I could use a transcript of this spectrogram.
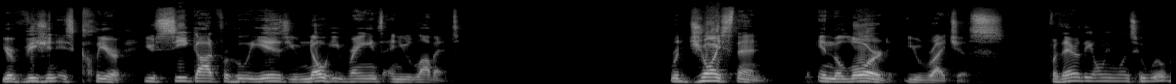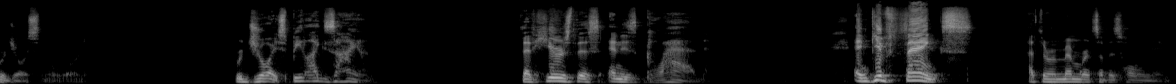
Your vision is clear. You see God for who he is, you know he reigns, and you love it. Rejoice then in the Lord, you righteous, for they're the only ones who will rejoice in the Lord. Rejoice. Be like Zion that hears this and is glad. And give thanks at the remembrance of his holy name.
